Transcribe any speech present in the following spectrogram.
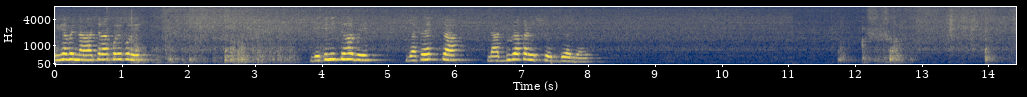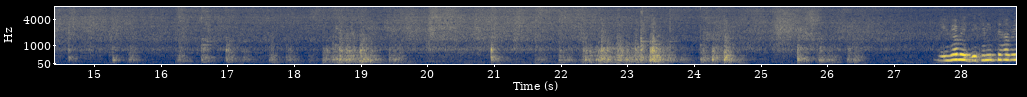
এইভাবে নাড়াচাড়া করে করে দেখে নিতে হবে যাতে একটা লাড্ডুর আকারে শেপ দেওয়া যায়। এইভাবে দেখে নিতে হবে।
